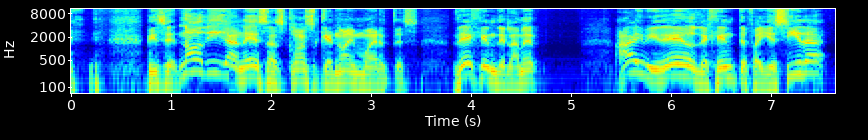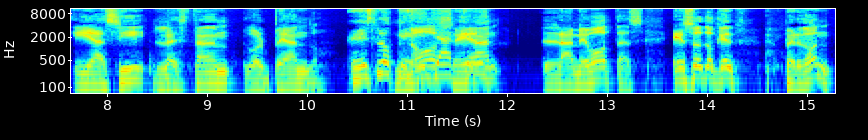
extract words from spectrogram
dice, no digan esas cosas que no hay muertes. Dejen de lamer. Hay videos de gente fallecida y así la están golpeando. Es lo que no ella sean cree. lamebotas. Eso es lo que perdón,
